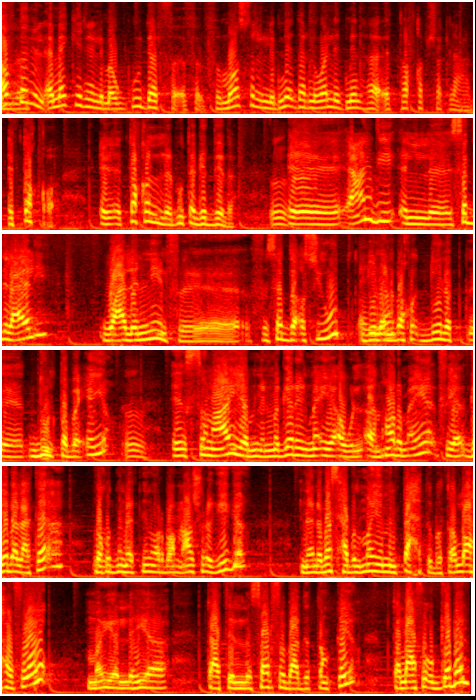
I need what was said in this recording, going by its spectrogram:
أفضل الأماكن اللي موجودة في, مصر اللي بنقدر نولد منها الطاقة بشكل عام؟ الطاقة الطاقة المتجددة. آه عندي السد العالي وعلى النيل في في سد أسيوط. دول أيوة. أنا باخد دول دول طبيعية. الصناعية من المجاري المائية أو الأنهار المائية في جبل عتاقة باخد منها 2.4 جيجا. إن أنا بسحب المية من تحت بطلعها فوق. المية اللي هي بتاعت الصرف بعد التنقية بطلعها فوق الجبل.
